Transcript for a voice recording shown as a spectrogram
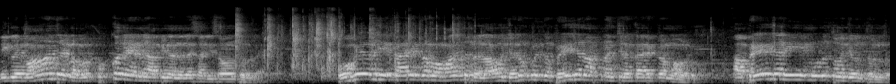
ನಿಕ್ಲೆ ಮಾಂತೆರೆಗಳ ಪುಕ್ಕರೆಯನ್ನು ಅಭಿನಂದನೆ ಸಲ್ಲಿಸುವಂತ ಒಬ್ಬೇ ಒಂದು ಕಾರ್ಯಕ್ರಮ ಮಾತ್ರ ಅವು ಜನಕುಲಿಗೆ ಪ್ರಯೋಜನ ಆಪ್ನಂಚಿನ ಕಾರ್ಯಕ್ರಮ ಅವಳು ಆ ಪ್ರಯೋಜನ ಈ ಮೂಲ ತೋಜುಂತುಂಡು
